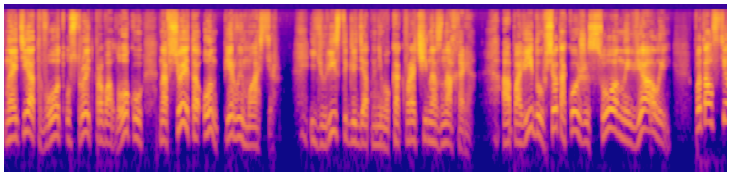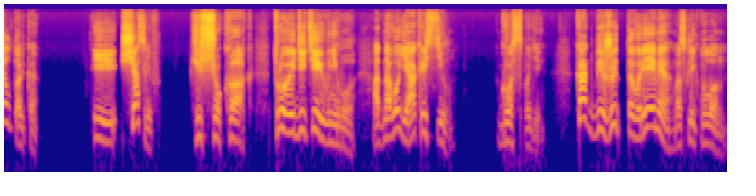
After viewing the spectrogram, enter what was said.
найти отвод, устроить проволоку, на все это он первый мастер. И юристы глядят на него, как врачи на знахаря. А по виду все такой же сонный, вялый, потолстел только. И счастлив? Еще как! Трое детей у него, одного я крестил. Господи, как бежит-то время, воскликнул он.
